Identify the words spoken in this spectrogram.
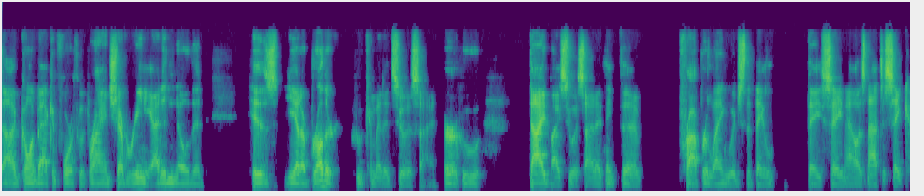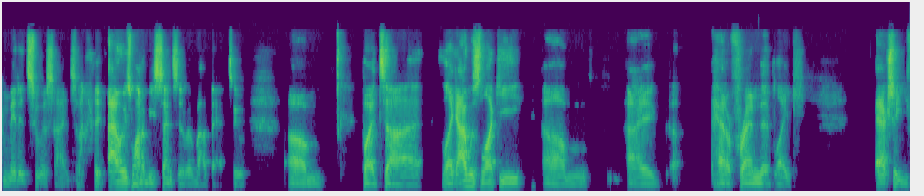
uh, going back and forth with Ryan Chiaverini. I didn't know that his he had a brother who committed suicide or who died by suicide. I think the proper language that they they say now is not to say committed suicide. So I always want to be sensitive about that too. Um, but uh, like I was lucky. Um, I uh, had a friend that like actually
